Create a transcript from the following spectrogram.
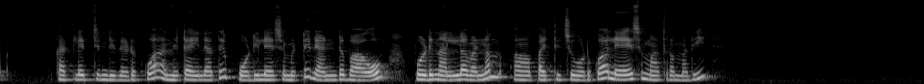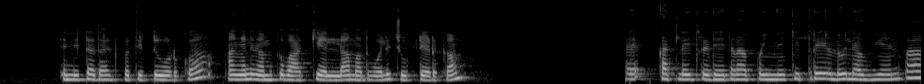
കട്ട്ലറ്റിന്റെ ഇതെടുക്കുക എന്നിട്ട് അതിന്റെ അകത്ത് പൊടി ലേശം ഇട്ട് രണ്ട് ഭാഗവും പൊടി നല്ലവണ്ണം പറ്റിച്ചു കൊടുക്കുക. ലേശം മാത്രം മതി. എന്നിട്ട് അത് അടുപ്പത്തിട്ട് കൊടുക്കുക. അങ്ങനെ നമുക്ക് ബാക്കിയെല്ലാം അതുപോലെ ചുട്ടെടുക്കാം. കട്ട്ലേറ്റ് റെഡി ആയിട്ടാണ് അപ്പോൾ ഇന്നേക്ക് ഇത്രയേ ഉള്ളൂ. Love you and by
